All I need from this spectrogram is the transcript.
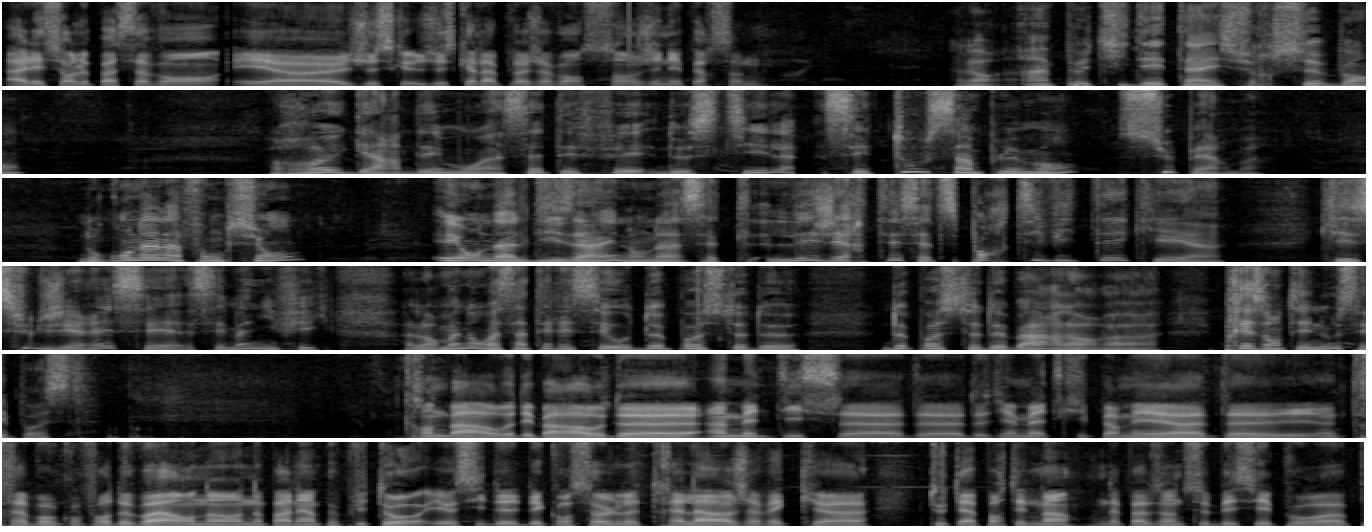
aller sur le passe avant et euh, jusqu'à la plage avant sans gêner personne. Alors un petit détail sur ce banc. Regardez-moi cet effet de style, c'est tout simplement superbe. Donc on a la fonction et on a le design, on a cette légèreté, cette sportivité qui est, euh, qui est suggéré, c'est magnifique. Alors maintenant, on va s'intéresser aux deux postes de, deux postes de bar. Alors, euh, présentez-nous ces postes. Grande barre à eau, des barres à eau de 1m10 euh, de, diamètre qui permet euh, un très bon confort de bar. On en, parlait un peu plus tôt. Et aussi des consoles très larges avec tout à portée de main. On n'a pas besoin de se baisser pour,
